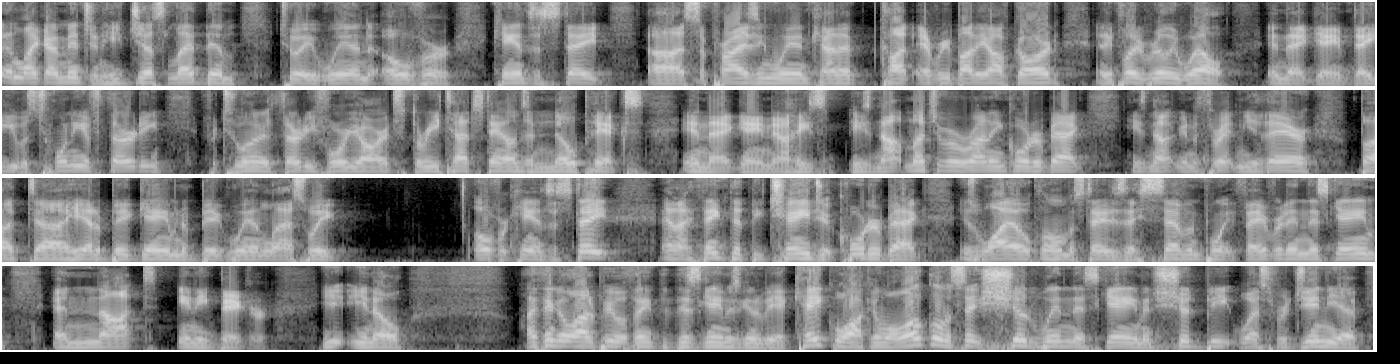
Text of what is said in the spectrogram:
and like I mentioned, he just led them to a win over Kansas State. Uh, surprising win, kind of caught everybody off guard, and he played really well in that game. Doege was 20 of 30 for 234 yards, three touchdowns, and no picks in that game. Now he's he's not much of a running quarterback. He's not going to threaten you there, but uh, he had a big game and a big win last week over Kansas State. And I think that the change at quarterback is why Oklahoma State is a seven point favorite in this game and not any bigger. You, you know, I think a lot of people think that this game is going to be a cakewalk. And while Oklahoma State should win this game and should beat West Virginia,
